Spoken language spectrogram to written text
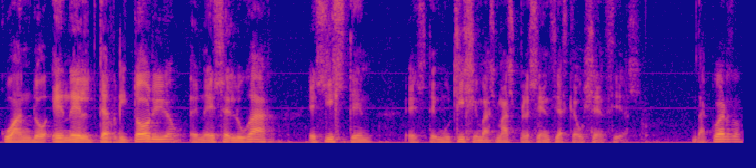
cuando en el territorio, en ese lugar, existen este, muchísimas más presencias que ausencias. ¿De acuerdo?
